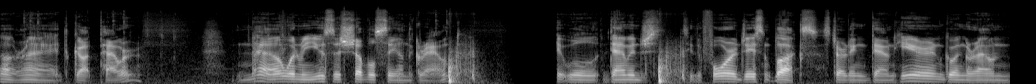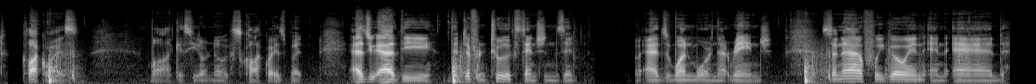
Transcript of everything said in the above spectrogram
Alright, got power. Now, when we use this shovel, say, on the ground, it will damage see the four adjacent blocks, starting down here and going around clockwise. Well, I guess you don't know it's clockwise, but as you add the, the different tool extensions, it you know, adds one more in that range. So now if we go in and add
